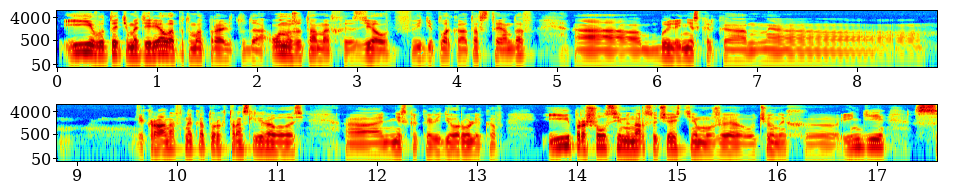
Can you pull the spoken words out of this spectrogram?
И вот эти материалы потом отправили туда. Он уже там их сделал в виде плакатов, стендов. А, были несколько э, экранов, на которых транслировалось э, несколько видеороликов, и прошел семинар с участием уже ученых Индии с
